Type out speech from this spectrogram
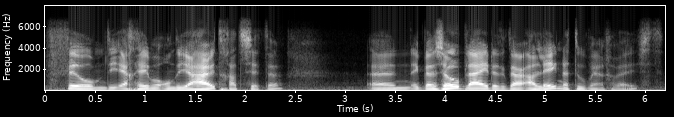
film die echt helemaal onder je huid gaat zitten. En ik ben zo blij dat ik daar alleen naartoe ben geweest.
